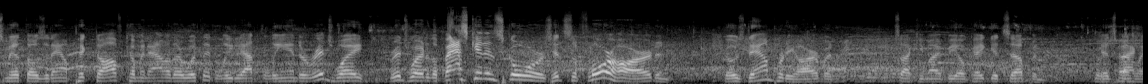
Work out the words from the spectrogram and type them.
Smith throws it down, picked off, coming out of there with it, lead it out to Leander Ridgeway. Ridgeway to the basket and scores. Hits the floor hard and goes down pretty hard, but looks like he might be okay. Gets up and gets back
